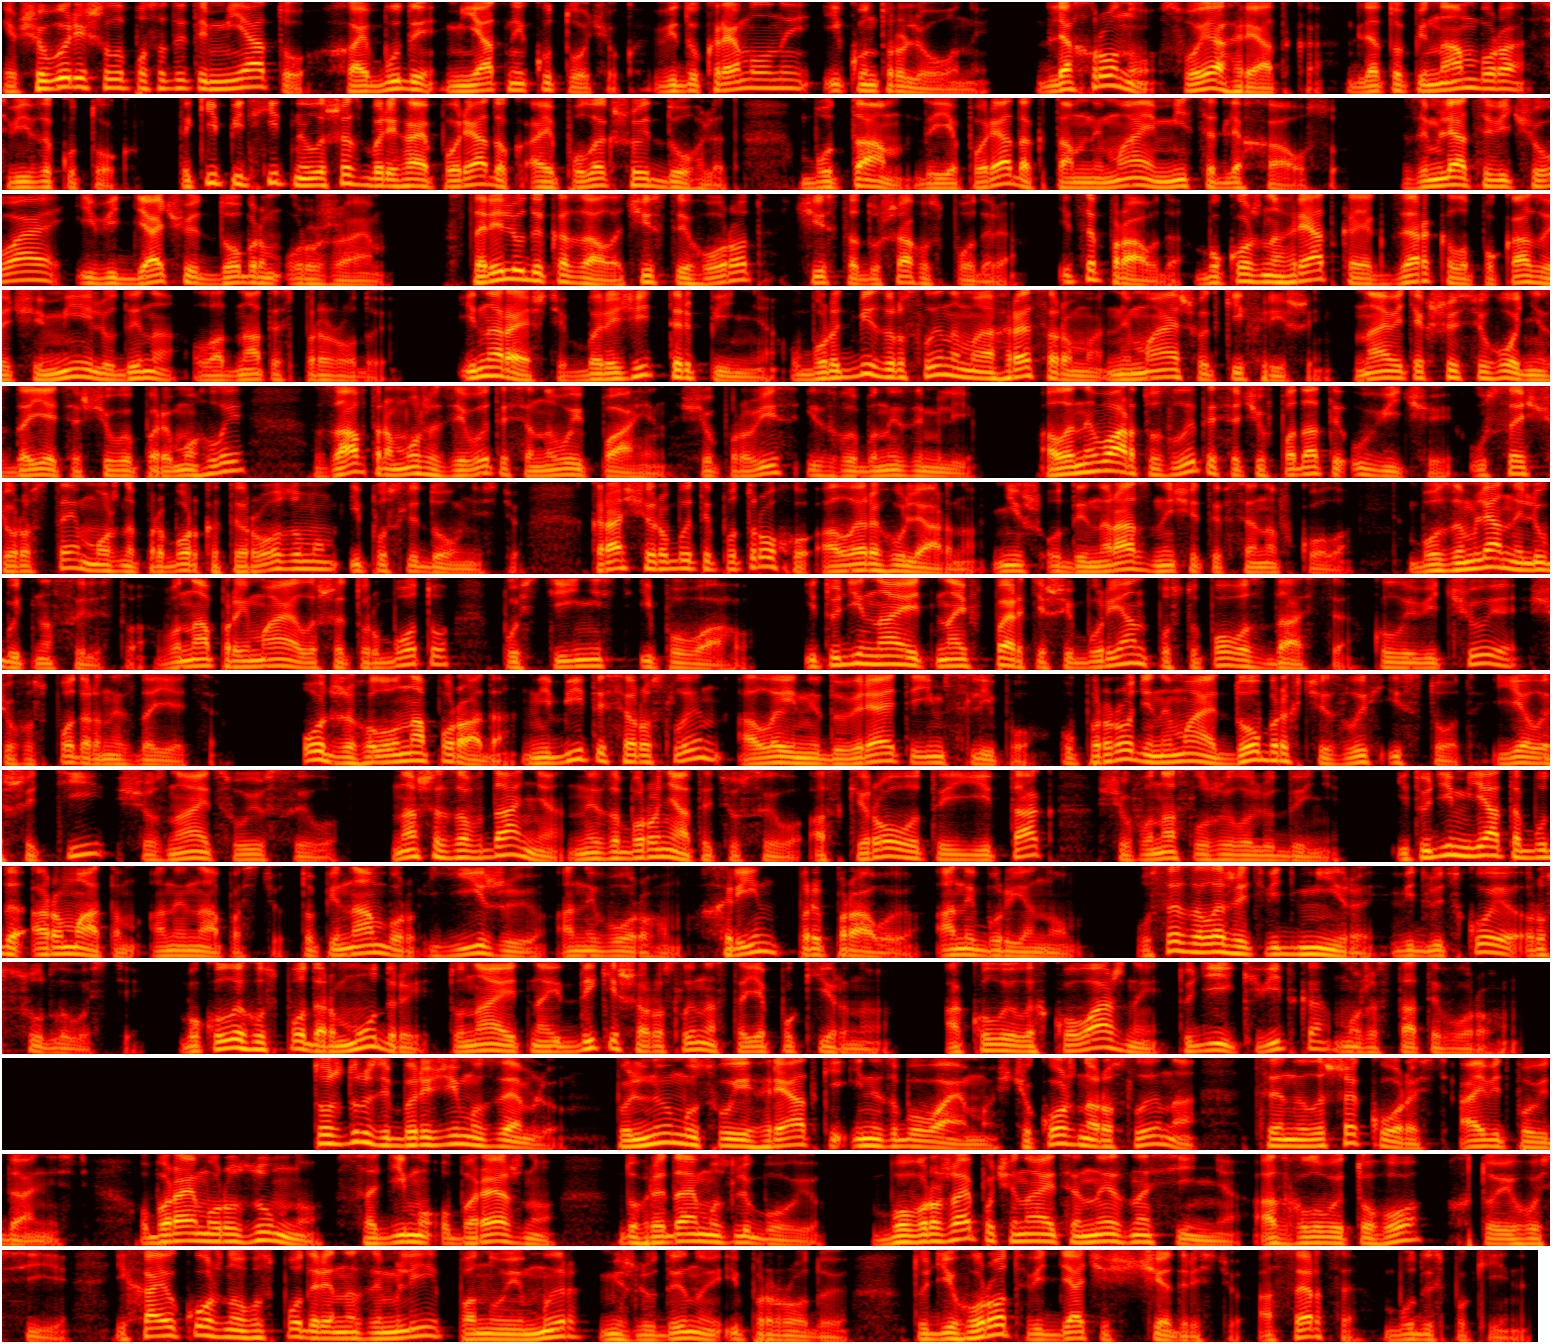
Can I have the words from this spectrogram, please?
Якщо вирішили посадити м'яту, хай буде м'ятний куточок, відокремлений і контрольований. Для хрону своя грядка, для топінамбура свій закуток. Такий підхід не лише зберігає порядок, а й полегшує догляд, бо там, де є порядок, там немає місця для хаосу. Земля це відчуває і віддячує добрим урожаєм. Старі люди казали, чистий город, чиста душа господаря. І це правда, бо кожна грядка, як дзеркало, показує, чи вміє людина ладнати з природою. І нарешті, бережіть терпіння. У боротьбі з рослинами-агресорами немає швидких рішень. Навіть якщо сьогодні здається, що ви перемогли, завтра може з'явитися новий пагін, що проріс із глибини землі. Але не варто злитися чи впадати у відчай. Усе, що росте, можна приборкати розумом і послідовністю. Краще робити потроху, але регулярно, ніж один раз знищити все навколо. Бо земля не любить насильства, вона приймає лише турботу, постійність і повагу. І тоді навіть найвпертіший бур'ян поступово здасться, коли відчує, що господар не здається. Отже, головна порада: не бійтеся рослин, але й не довіряйте їм сліпо. У природі немає добрих чи злих істот, є лише ті, що знають свою силу. Наше завдання не забороняти цю силу, а скеровувати її так, щоб вона служила людині. І тоді м'ята буде ароматом, а не напастю, топінамбур їжею, а не ворогом, хрін приправою, а не бур'яном. Усе залежить від міри, від людської розсудливості. Бо коли господар мудрий, то навіть найдикіша рослина стає покірною, а коли легковажний, тоді й квітка може стати ворогом. Тож, друзі, бережімо землю, пильнуємо свої грядки і не забуваємо, що кожна рослина це не лише користь, а й відповідальність. Обираємо розумно, садімо обережно, доглядаємо з любов'ю. Бо врожай починається не з насіння, а з голови того, хто його сіє. І хай у кожного господаря на землі панує мир між людиною і природою. Тоді город віддячить щедрістю, а серце буде спокійне.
